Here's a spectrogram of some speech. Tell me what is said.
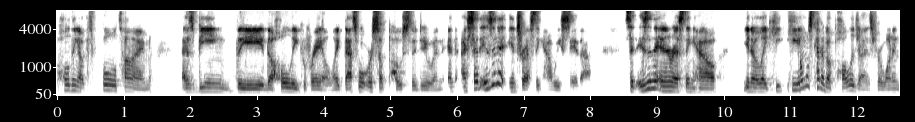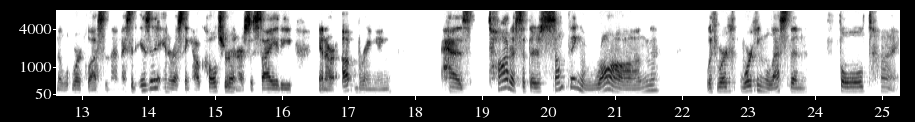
holding up full time as being the the holy grail like that's what we're supposed to do and and i said isn't it interesting how we say that I said isn't it interesting how you know, like he he almost kind of apologized for wanting to work less than that. And I said, isn't it interesting how culture and our society and our upbringing has taught us that there's something wrong with work, working less than full time.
